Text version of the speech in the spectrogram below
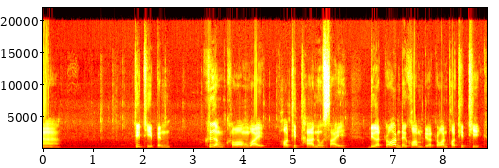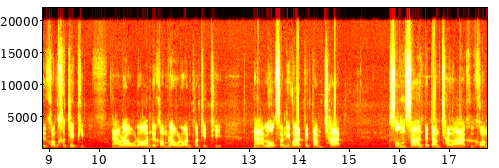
นะทิฏฐิเป็นเครื่องครองไว้เพราะทิฏฐานุสัย เดือดร้อนด้วยความเดือดร้อนเพราะทิฏฐิคือความเข้าใจผิดนะเร่าร้อนด้วยความเร่าร้อนเพราะทิฏฐินะโลกสันนิวาสเป็นตามชาติ สมสารไปตามชราคือความ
